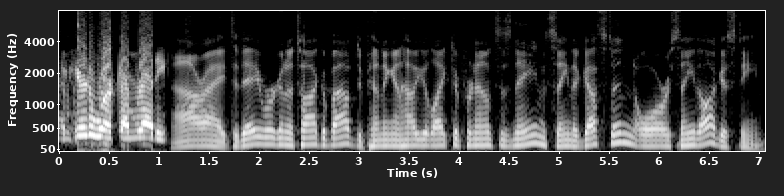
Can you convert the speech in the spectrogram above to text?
I'm, here to work. I'm ready. All right. Today we're going to talk about, depending on how you like to pronounce his name, St. Augustine or St. Augustine.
